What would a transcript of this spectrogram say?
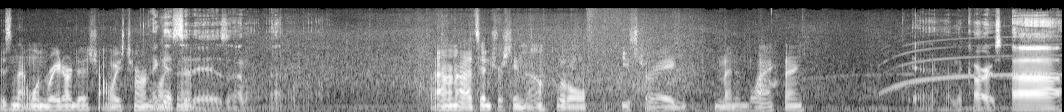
Isn't that one radar dish always turned I like guess that? it is. I don't. I don't know. I don't know. That's interesting though. Little Easter egg Men in Black thing. Yeah, and the cars. Uh,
